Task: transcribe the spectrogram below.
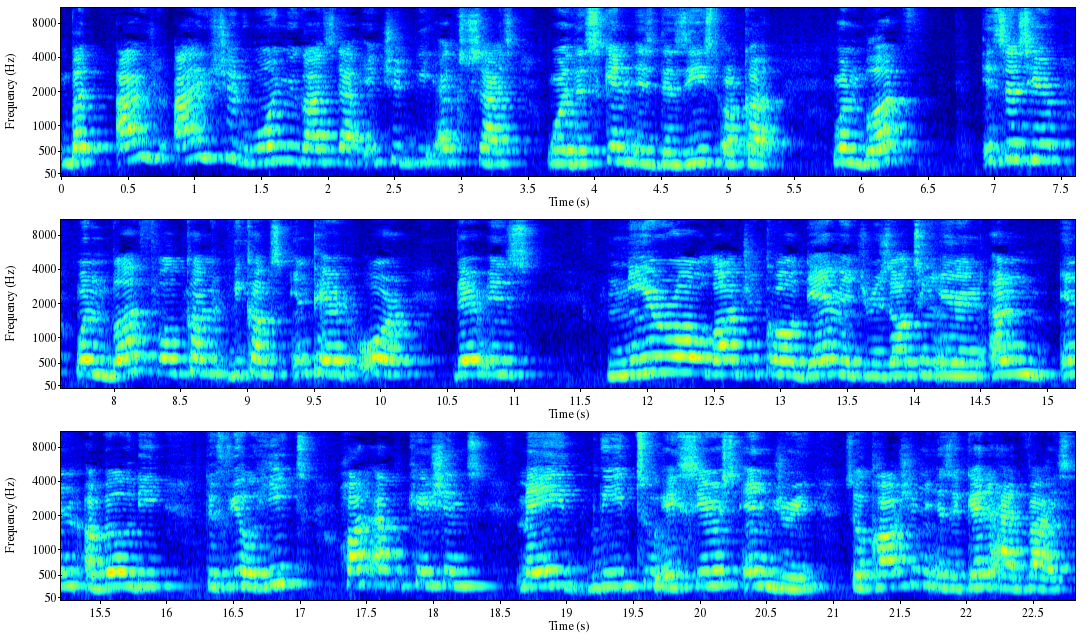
but I I should warn you guys that it should be exercised where the skin is diseased or cut. When blood it says here when blood flow come, becomes impaired or there is neurological damage resulting in an inability to feel heat, hot applications may lead to a serious injury, so caution is again advised.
